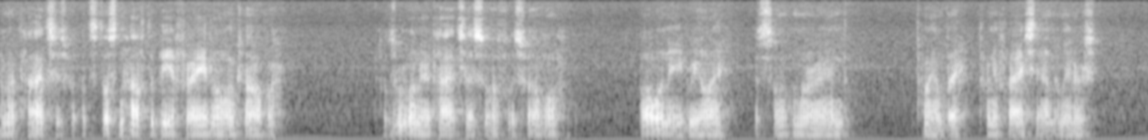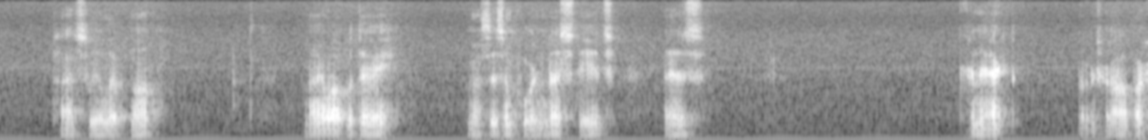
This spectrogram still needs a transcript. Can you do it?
and attach this, it doesn't have to be a very long dropper because we're going to attach this off the swivel all we need really is something around 20 25 centimeters attached to a lip knot now what do and this is important at stage is connect our dropper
